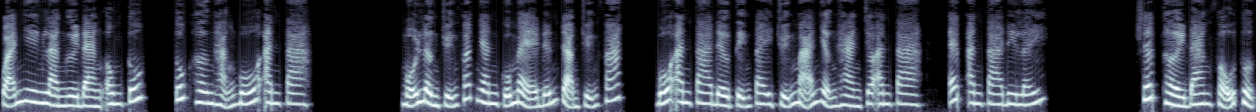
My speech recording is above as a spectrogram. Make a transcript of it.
Quả nhiên là người đàn ông tốt, tốt hơn hẳn bố anh ta. Mỗi lần chuyển phát nhanh của mẹ đến trạm chuyển phát, bố anh ta đều tiện tay chuyển mã nhận hàng cho anh ta, ép anh ta đi lấy. Sếp thời đang phẫu thuật.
